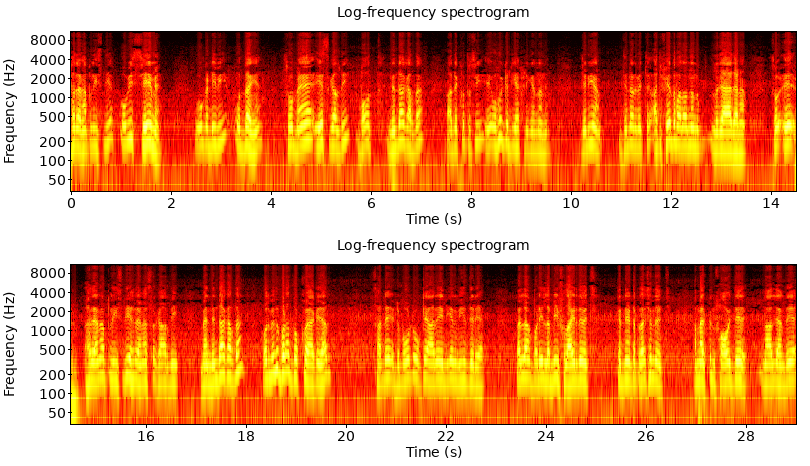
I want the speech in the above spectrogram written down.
ਹਰਿਆਣਾ ਪੁਲਿਸ ਦੀ ਹੈ ਉਹ ਵੀ ਸੇਮ ਹੈ ਉਹ ਗੱਡੀ ਵੀ ਉਦਾਂ ਹੀ ਹੈ ਸੋ ਮੈਂ ਇਸ ਗੱਲ ਦੀ ਬਹੁਤ ਨਿੰਦਾ ਕਰਦਾ। ਆ ਦੇਖੋ ਤੁਸੀਂ, ਇਹ ਉਹੋ ਹੀ ਗੱਡੀਆਂ ਖੜੀਆਂ ਇਹਨਾਂ ਨੇ, ਜਿਹੜੀਆਂ ਜਿਨ੍ਹਾਂ ਦੇ ਵਿੱਚ ਅੱਜ ਫੇਰ ਦੁਬਾਰਾ ਉਹਨਾਂ ਨੂੰ ਲਿਜਾਇਆ ਜਾਣਾ। ਸੋ ਇਹ ਹਰਿਆਣਾ ਪੁਲਿਸ ਦੀ, ਹਰਿਆਣਾ ਸਰਕਾਰ ਦੀ ਮੈਂ ਨਿੰਦਾ ਕਰਦਾ ਔਰ ਮੈਨੂੰ ਬੜਾ ਦੁੱਖ ਹੋਇਆ ਕਿ ਯਾਰ ਸਾਡੇ ਡਿਪੋਰਟ ਹੋ ਕੇ ਆ ਰਹੇ ਇੰਡੀਅਨ ਵੀਰ ਜਿਹੜੇ ਆ, ਪਹਿਲਾਂ ਬੜੀ ਲੰਬੀ ਫਲਾਈਟ ਦੇ ਵਿੱਚ, ਕਿੰਨੇ ਡਿਪਰੈਸ਼ਨ ਦੇ ਵਿੱਚ ਅਮਰੀਕਨ ਫੌਜ ਦੇ ਨਾਲ ਲਿਆਂਦੇ ਆ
